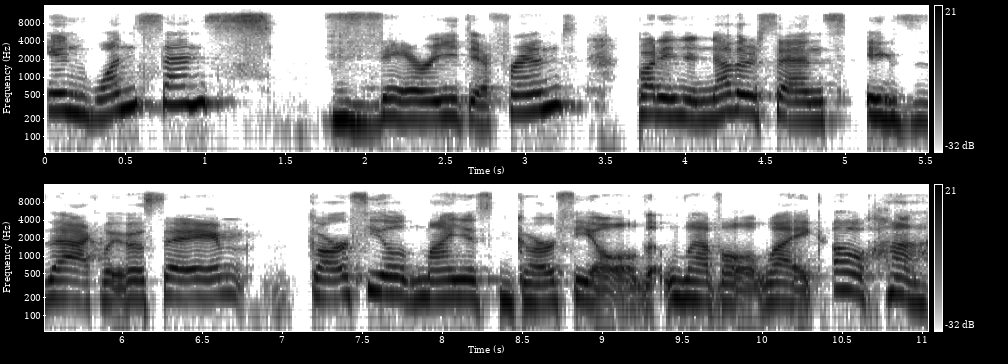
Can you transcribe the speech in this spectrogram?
in one sense, very different, but in another sense, exactly the same. Garfield minus Garfield level, like, oh, huh.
